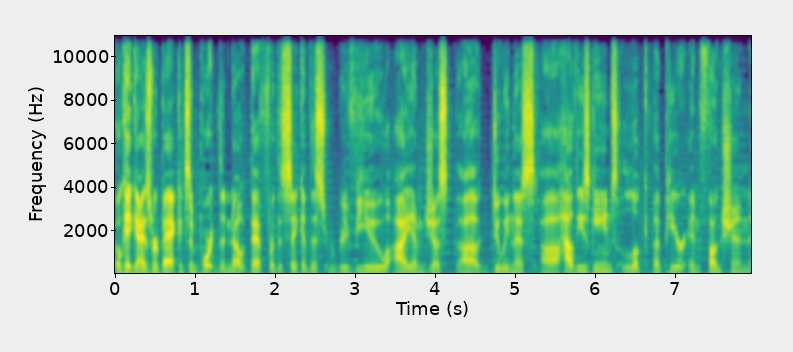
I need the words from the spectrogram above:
Okay, guys, we're back. It's important to note that for the sake of this review, I am just uh, doing this uh, how these games look, appear, and function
